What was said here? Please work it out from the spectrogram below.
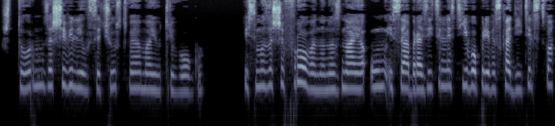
Шторм зашевелился, чувствуя мою тревогу. Письмо зашифровано, но, зная ум и сообразительность его превосходительства,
